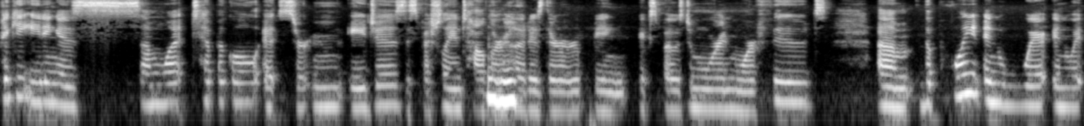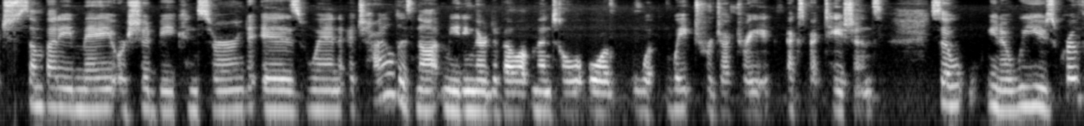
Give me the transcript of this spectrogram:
picky eating is somewhat typical at certain ages, especially in toddlerhood mm-hmm. as they're being exposed to more and more foods. Um, the point in where in which somebody may or should be concerned is when a child is not meeting their developmental or weight trajectory expectations. So, you know, we use growth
